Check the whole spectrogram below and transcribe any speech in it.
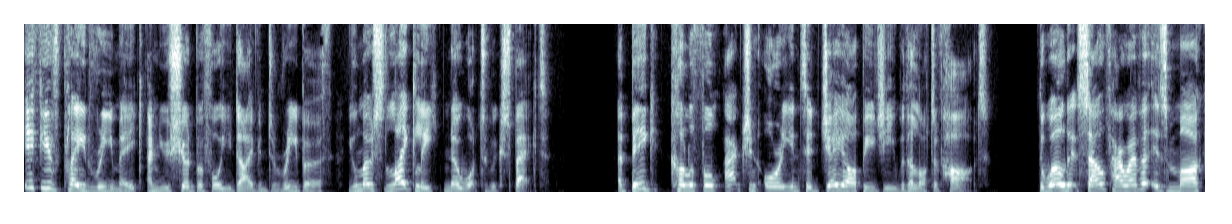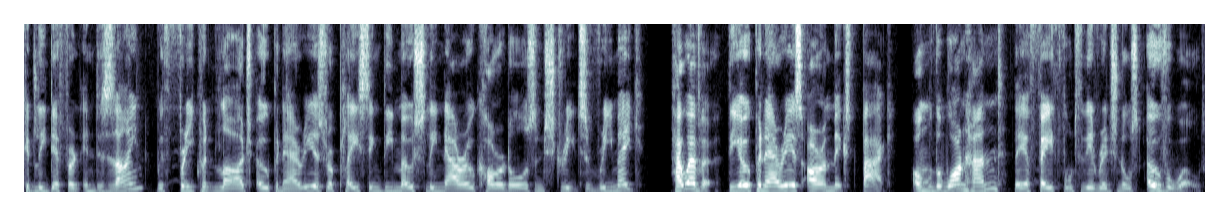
If you've played Remake, and you should before you dive into Rebirth, you'll most likely know what to expect. A big, colourful, action oriented JRPG with a lot of heart. The world itself, however, is markedly different in design, with frequent large open areas replacing the mostly narrow corridors and streets of Remake. However, the open areas are a mixed bag. On the one hand, they are faithful to the original's overworld,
